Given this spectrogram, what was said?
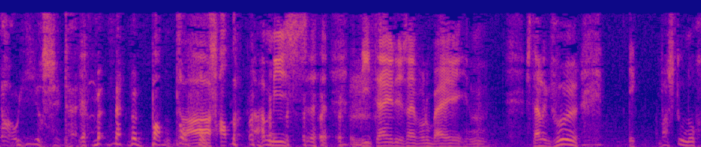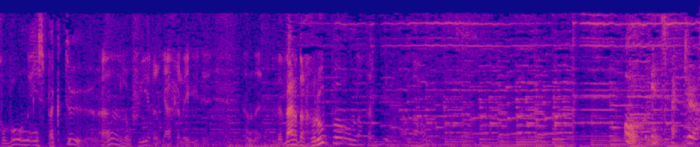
nou hier zit, hè, met, met mijn pantoffels aan. Ah, Mies, eh, die tijden zijn voorbij. Hm. Stel u voor, ik was toen nog gewoon inspecteur, hè, zo'n 40 jaar geleden. En eh, we werden geroepen omdat er hier aan de hand Oh, inspecteur.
